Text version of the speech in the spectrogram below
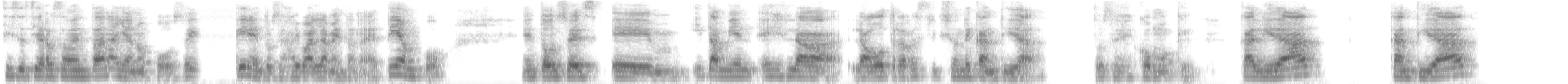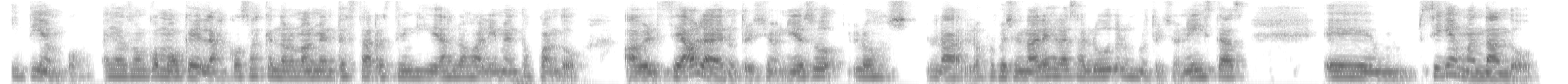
si se cierra esa ventana ya no puedo seguir, entonces ahí va la ventana de tiempo. Entonces, eh, y también es la, la otra restricción de cantidad. Entonces es como que calidad, cantidad y tiempo. Esas son como que las cosas que normalmente están restringidas los alimentos cuando se habla de nutrición. Y eso los, los profesionales de la salud, los nutricionistas, eh, siguen mandando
